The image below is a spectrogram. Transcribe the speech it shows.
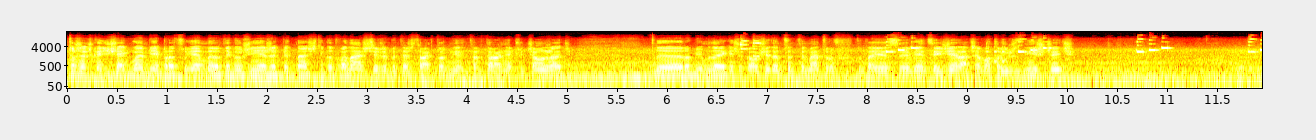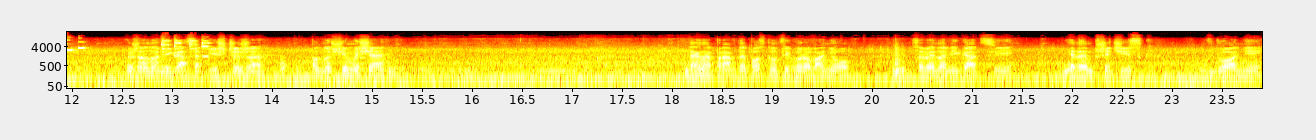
Troszeczkę dzisiaj głębiej pracujemy, dlatego już nie jeżdżę 15, tylko 12, żeby też traktor nie, traktora nie przyciążać. Y, Robimy na jakieś około 7 cm. Tutaj jest więcej ziela, trzeba to już zniszczyć. Już na nawigacja piszczy, że podnosimy się. I tak naprawdę po skonfigurowaniu sobie nawigacji jeden przycisk w dłoni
